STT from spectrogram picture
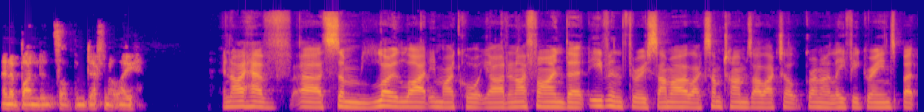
an abundance of them. Definitely. And I have uh, some low light in my courtyard, and I find that even through summer, like sometimes I like to grow my leafy greens, but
